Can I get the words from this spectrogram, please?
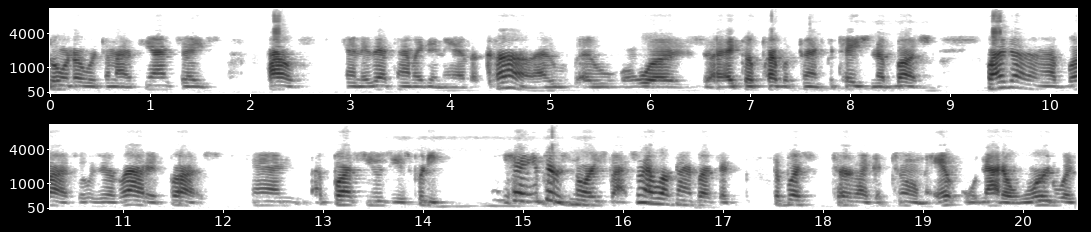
going over to my fiance's house, and at that time I didn't have a car. I, I was I took public transportation, a bus. Well, I got on a bus. It was a routed bus, and a bus usually is pretty. Yeah, if there's noise spots. When I walked on a bus, the, the bus turned like a tomb. It not a word was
